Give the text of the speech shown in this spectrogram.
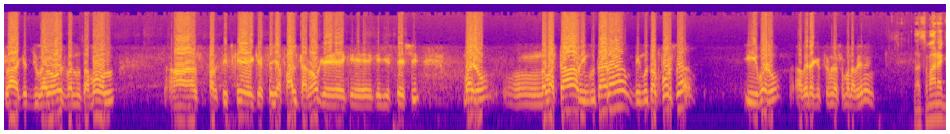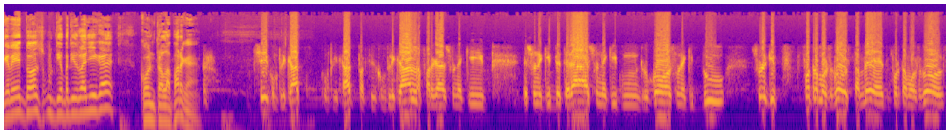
clar, aquest jugador es va notar molt als partits que, que feia falta, no?, que, que, que hi estessi. Bueno, no va estar, ha vingut ara, ha vingut amb força, i bueno, a veure què fem la setmana vinent. La setmana que ve, doncs, últim partit de la Lliga contra la Farga. Sí, complicat, complicat, partit complicat. La Farga és un equip, és un equip veterà, és un equip rocós, un equip dur, és un equip fotre molts gols també, porta molts gols.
